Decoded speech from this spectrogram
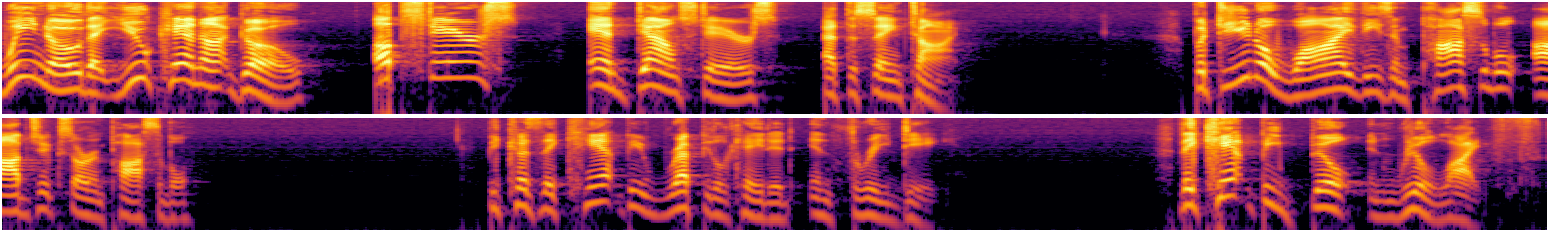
We know that you cannot go upstairs and downstairs at the same time. But do you know why these impossible objects are impossible? Because they can't be replicated in 3D. They can't be built in real life.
